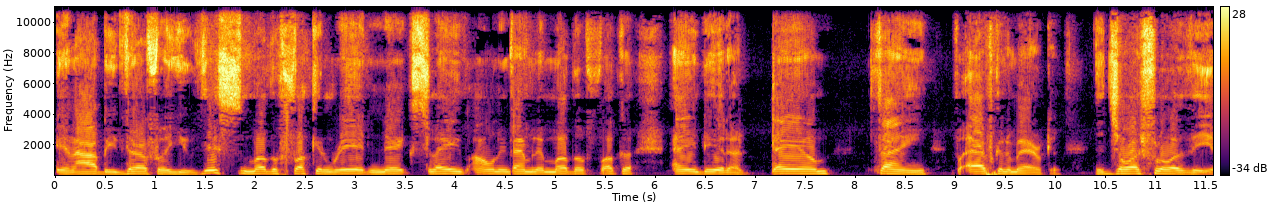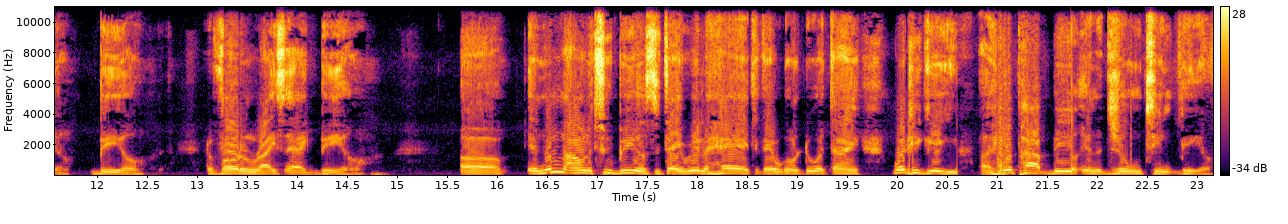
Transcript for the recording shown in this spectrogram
and I'll be there for you. This motherfucking redneck slave owning family motherfucker ain't did a damn thing for African American. The George Floyd bill the Voting Rights Act bill. Uh, and them the only two bills that they really had that they were going to do a thing. What did he give you? A hip hop bill and a Juneteenth bill.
